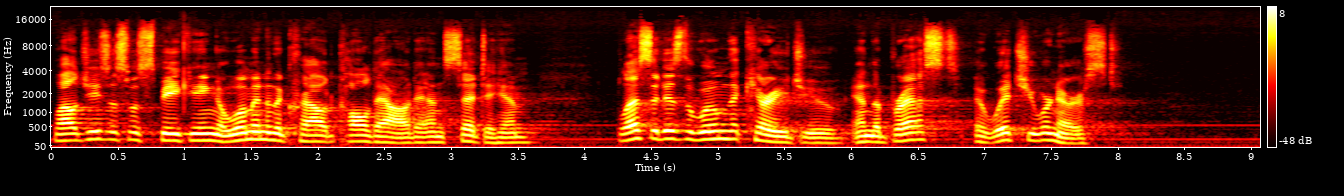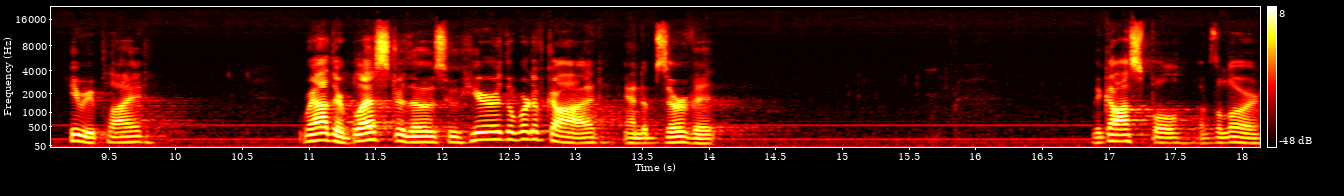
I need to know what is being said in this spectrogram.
While Jesus was speaking, a woman in the crowd called out and said to him, Blessed is the womb that carried you, and the breast at which you were nursed. He replied, Rather, blessed are those who hear the word of God and observe it. The Gospel of the Lord.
